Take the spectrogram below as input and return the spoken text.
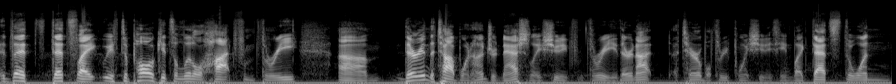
that that's like if DePaul gets a little hot from 3, um, they're in the top 100 nationally shooting from 3. They're not a terrible three-point shooting team. Like that's the one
